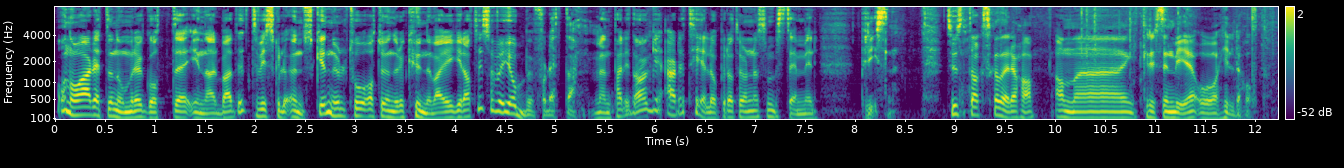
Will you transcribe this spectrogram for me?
Og nå er dette nummeret godt eh, innarbeidet. Vi skulle ønske 02800 kunne være gratis, og vi jobber for dette. Men per i dag er det teleoperatørene som bestemmer prisen. Tusen takk skal dere ha, Anne Kristin Wie og Hilde Holt.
